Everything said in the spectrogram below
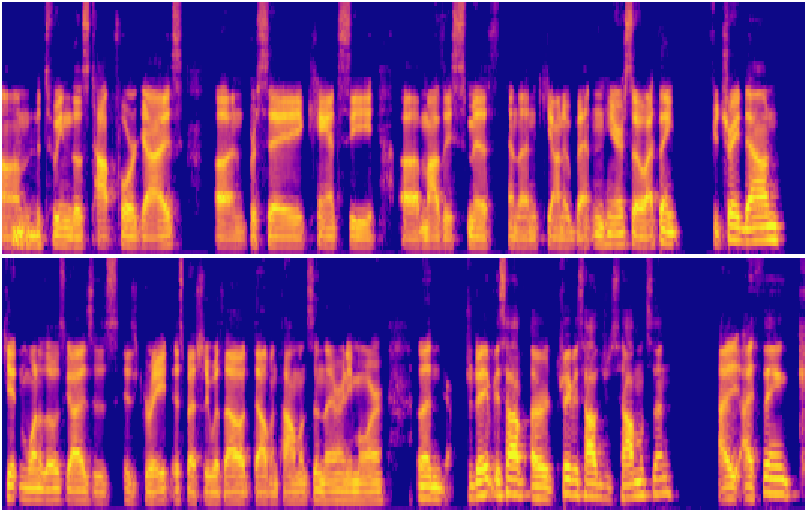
Um, mm-hmm. Between those top four guys, uh, and Bresee, Kancey, uh, Mazi Smith, and then Keanu Benton here. So I think if you trade down, getting one of those guys is is great, especially without Dalvin Tomlinson there anymore. And then yeah. Tre'Davious or Tre'Davious Hodges Tomlinson, I I think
